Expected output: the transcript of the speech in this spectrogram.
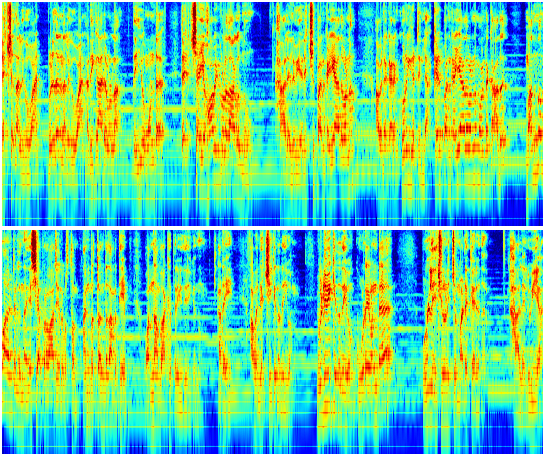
രക്ഷ നൽകുവാൻ വിടുതൽ നൽകുവാൻ അധികാരമുള്ള ദൈവമുണ്ട്. രക്ഷ യഹോവയ്ക്കുള്ളതാകുന്നു. ഹാലലുയ. രക്ഷിപ്പാൻ കഴിയാതെ വണ്ണം അവന്റെ കരം കുറുകിയിട്ടില്ല. കേൾപ്പാൻ കഴിയാതെ വണ്ണം അവന്റെ കാത് മന്ദമായിട്ടില്ലെന്ന് യശ്യ പ്രവാചകന്റെ പുസ്തകം അൻപത്തി ഒൻപതാമത്തെയും ഒന്നാം വാക്യത്തിൽ എഴുതിയിരിക്കുന്നു. അതെ അവൻ രക്ഷിക്കുന്ന ദൈവം വിടുവിക്കുന്ന ദൈവം കൂടെയുണ്ട്. ഉള്ളിൽ ക്ഷീണിച്ചു മടുക്കരുത്. ഹാലലുയ്യ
